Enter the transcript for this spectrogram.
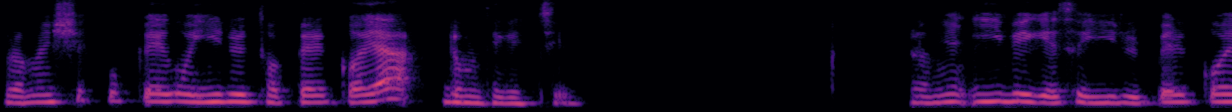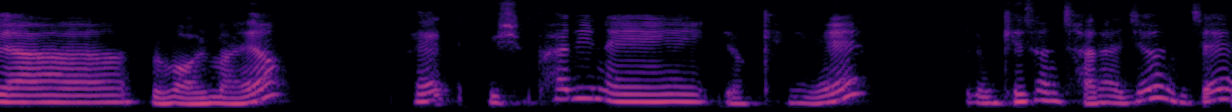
그러면 19 빼고 2를 더 뺄 거야. 이러면 되겠지. 그러면 200에서 2를 뺄 거야. 그러면 얼마요? 198이네. 이렇게. 이런 계산 잘하죠, 이제?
